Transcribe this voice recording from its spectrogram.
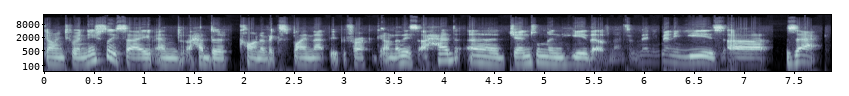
going to initially say, and I had to kind of explain that bit before I could go into this. I had a gentleman here that I've known for many, many years, uh, Zach,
